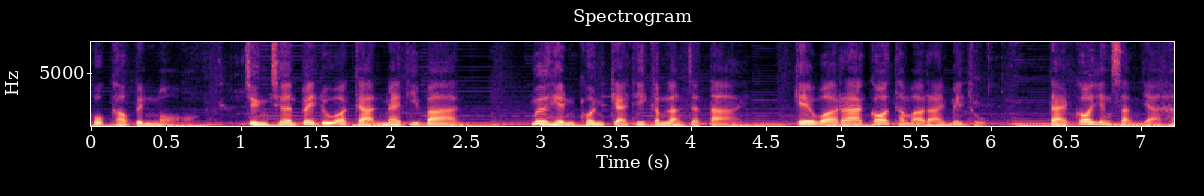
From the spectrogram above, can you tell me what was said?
พวกเขาเป็นหมอ จึงเชิญไปดูอาการแม่ที่บ้าน เมื่อเห็นคนแก่ที่กำลังจะตาย เกวาร่าก็ทำอะไรไม่ถูก แต่ก็ยังสั่งยาให้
